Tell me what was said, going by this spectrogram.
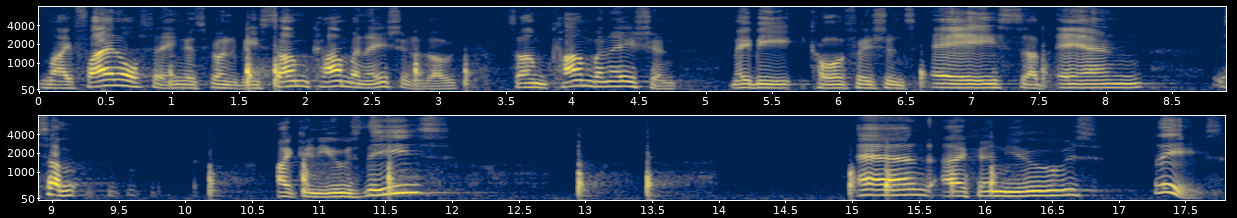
my final thing is going to be some combination of those, some combination, maybe coefficients a sub n, some, I can use these, and I can use these.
